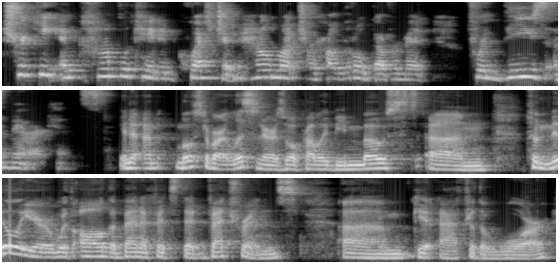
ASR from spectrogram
tricky and complicated question how much or how little government for these Americans? You know, um, most of our listeners will probably be most um, familiar with all the benefits that veterans um, get after the war.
